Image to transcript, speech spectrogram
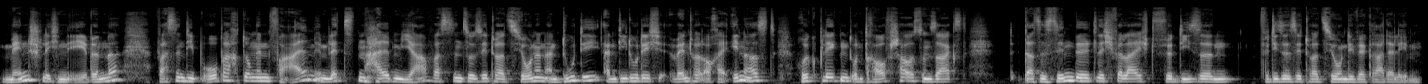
menschlichen Ebene. Was sind die Beobachtungen vor allem im letzten halben Jahr? Was sind so Situationen, an, du an die du dich eventuell auch erinnerst, rückblickend und draufschaust und sagst, das ist sinnbildlich vielleicht für diesen, für diese Situation, die wir gerade erleben?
